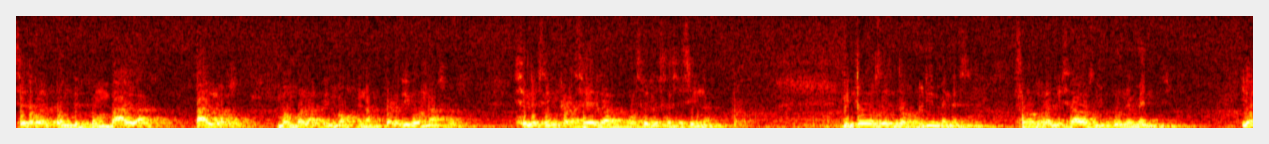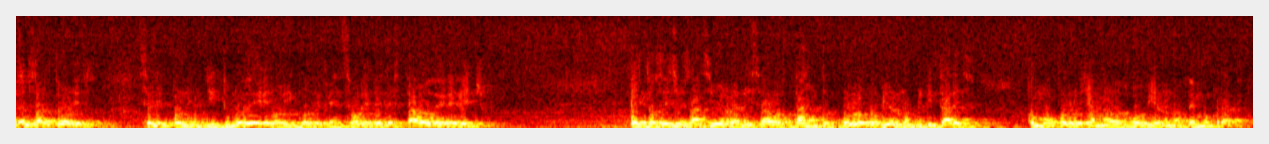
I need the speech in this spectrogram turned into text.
se les responde con balas, palos, bombas lacrimógenas, perdigonazos, se les encarcela o se les asesina. Y todos estos crímenes son realizados impunemente y a sus autores se les pone el título de heroicos defensores del Estado de Derecho. Estos hechos han sido realizados tanto por los gobiernos militares como por los llamados gobiernos democráticos.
